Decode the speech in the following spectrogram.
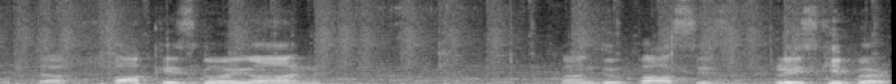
What the fuck is going on? Can't do passes. Please, keeper.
